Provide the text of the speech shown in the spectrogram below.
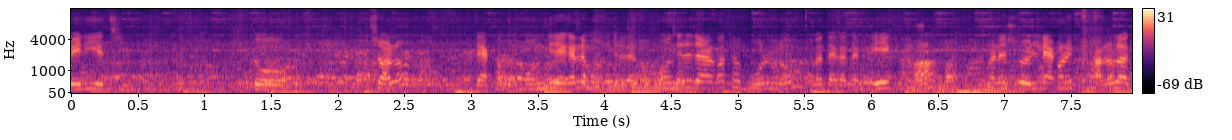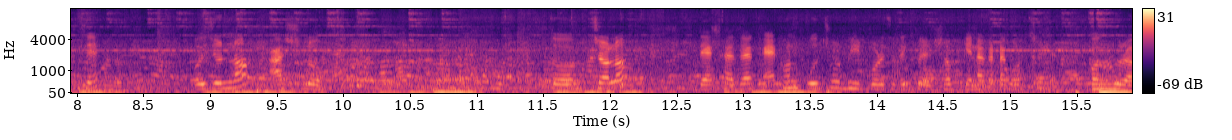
বেরিয়েছি। তো চলো, দেখাবো। মন্দিরে গেলে মন্দিরে দেখাবো। মন্দিরে যাওয়ার কথা বলল, এবার দেখা যাক। এই একটু মানে শরীরটা এখন একটু ভালো লাগছে। ওই জন্য আসলো। তো চলো, দেখা যাক। এখন প্রচুর ভিড় পড়েছে, দেখবে সব কেনাকাটা করছে। বন্ধুরা,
